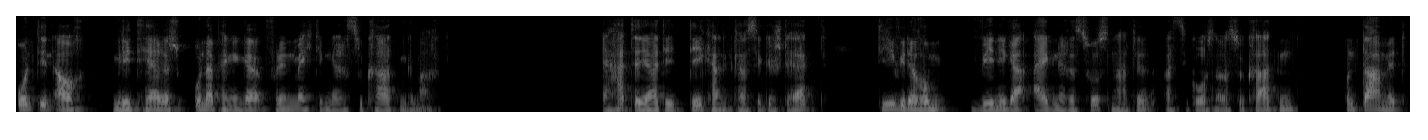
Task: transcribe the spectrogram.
und ihn auch militärisch unabhängiger von den mächtigen Aristokraten gemacht. Er hatte ja die Dekan-Klasse gestärkt, die wiederum weniger eigene Ressourcen hatte als die großen Aristokraten und damit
